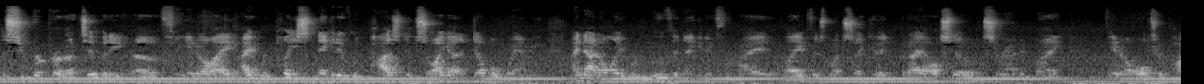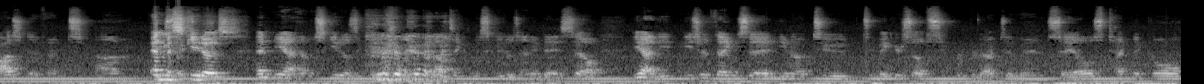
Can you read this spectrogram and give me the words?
the super productivity of you know I, I replaced negative with positive, so I got a double whammy. I not only removed the negative from my life as much as I could, but I also am surrounded by you know ultra positive and um, and mosquitoes. And yeah mosquitoes occasionally but I'll take the mosquitoes any day. So yeah the, these are things that you know to to make yourself super productive in sales technical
